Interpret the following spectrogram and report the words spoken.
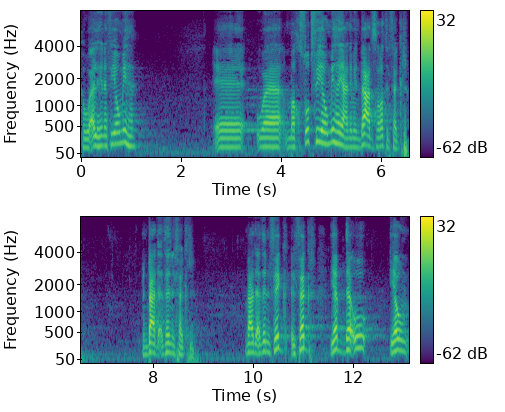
هو قال هنا في يومها. آه، ومقصود في يومها يعني من بعد صلاة الفجر. من بعد أذان الفجر. بعد أذان الفجر الفجر يبدأ يوم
